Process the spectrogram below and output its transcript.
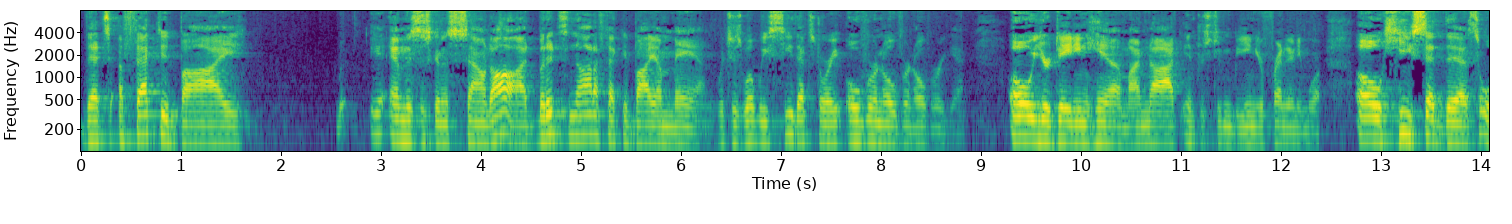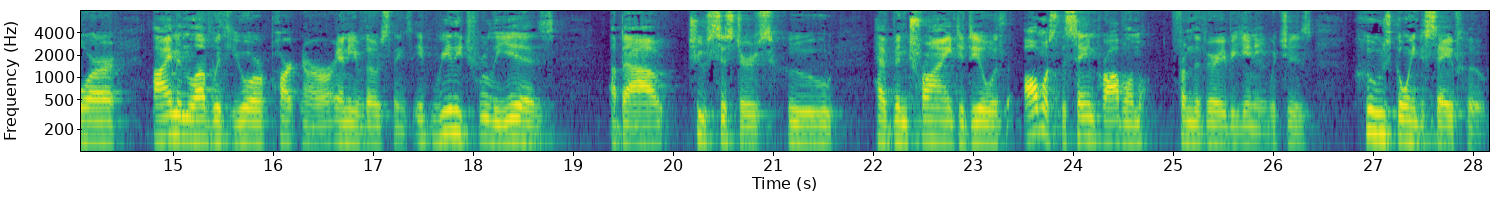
that's affected by, and this is going to sound odd, but it's not affected by a man, which is what we see that story over and over and over again. Oh, you're dating him. I'm not interested in being your friend anymore. Oh, he said this, or I'm in love with your partner, or any of those things. It really, truly is about two sisters who have been trying to deal with almost the same problem from the very beginning, which is who's going to save who.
